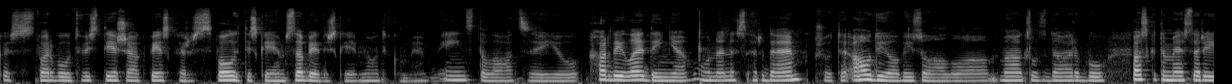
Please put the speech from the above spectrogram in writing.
kas varbūt vistiešāk pieskaras politiskajiem, sabiedriskajiem notikumiem, instalāciju, Hardī Lediņa un NSRD šo te audiovizuālo mākslas darbu. Paskatāmies arī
